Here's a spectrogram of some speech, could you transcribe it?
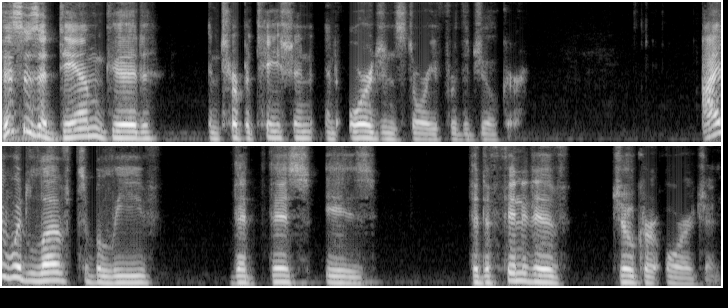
This is a damn good interpretation and origin story for the Joker. I would love to believe that this is the definitive Joker origin,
